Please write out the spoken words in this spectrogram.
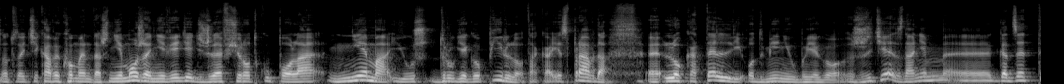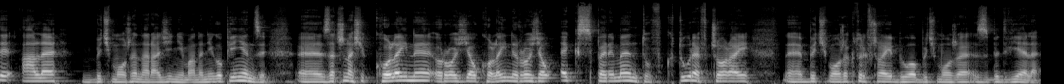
no tutaj ciekawy komentarz, nie może nie wiedzieć, że w środku pola nie ma już drugiego Pirlo. Taka jest prawda. E, Locatelli odmieniłby jego życie, zdaniem e, gazety, ale być może na razie nie ma na niego pieniędzy. E, zaczyna się kolejny rozdział, kolejny rozdział eksperymentów, które wczoraj być może, których wczoraj było być może zbyt wiele.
